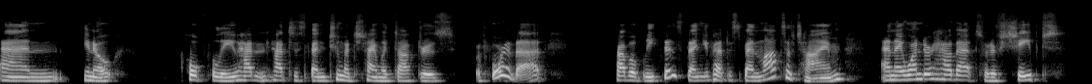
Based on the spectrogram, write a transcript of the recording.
and, you know, hopefully you hadn't had to spend too much time with doctors before that. Probably since then, you've had to spend lots of time. And I wonder how that sort of shaped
